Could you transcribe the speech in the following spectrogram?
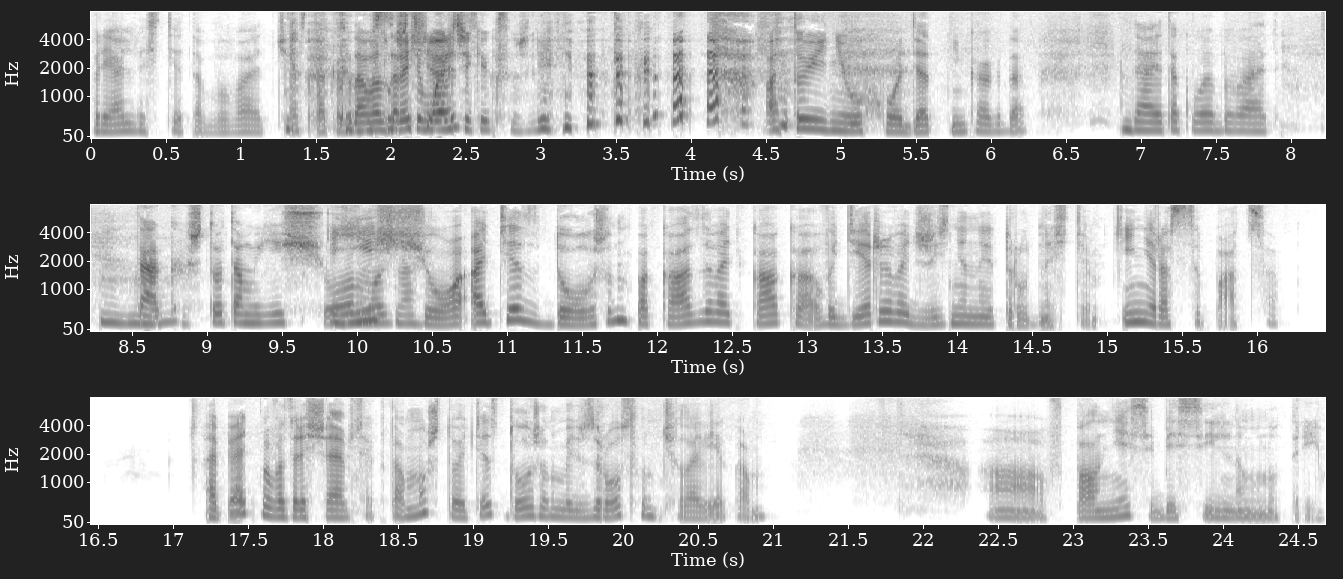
в реальности это бывает часто, когда возвращаются. мальчики, к сожалению. А то и не уходят никогда. Да, и такое бывает. Угу. Так, что там еще? Еще можно? отец должен показывать, как выдерживать жизненные трудности и не рассыпаться. Опять мы возвращаемся к тому, что отец должен быть взрослым человеком, вполне себе сильным внутри,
